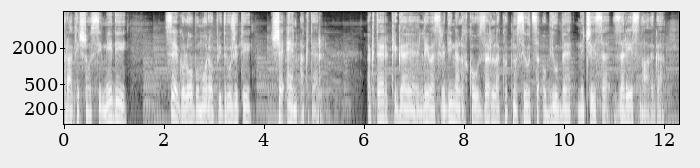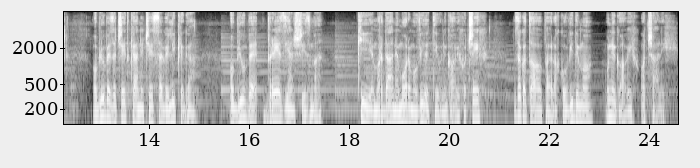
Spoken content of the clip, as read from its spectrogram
praktično vsi mediji, se je golobu moral pridružiti še en akter. Akter, ki ga je leva sredina lahko uzrla kot nosilca obljube nečesa zares novega obljube začetka nečesa velikega, obljube brez janšizma, ki je morda ne moremo videti v njegovih očeh, zagotovo pa jo lahko vidimo v njegovih očalih.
